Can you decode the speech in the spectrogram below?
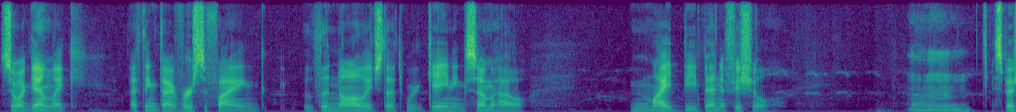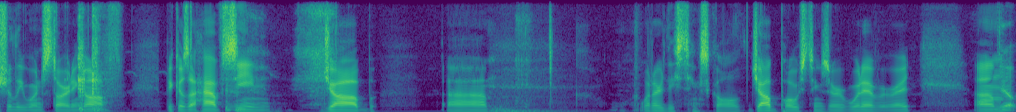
so again, like I think diversifying the knowledge that we're gaining somehow might be beneficial, mm, especially when starting off, because I have seen job. um what are these things called? Job postings or whatever, right? Um, Yep.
